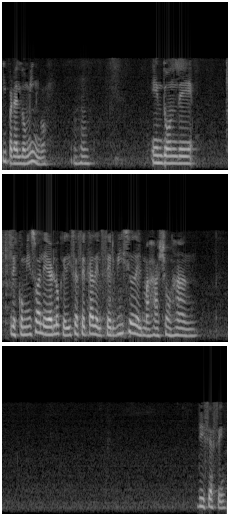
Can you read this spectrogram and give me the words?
y para el domingo, en donde les comienzo a leer lo que dice acerca del servicio del Mahashohan. Dice así,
